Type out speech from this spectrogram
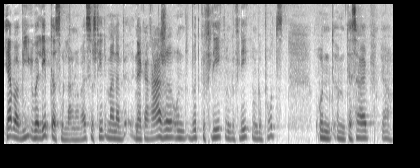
ja, aber wie überlebt das so lange? Weißt du, steht immer in der, in der Garage und wird gepflegt und gepflegt und geputzt. Und ähm, deshalb, ja,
